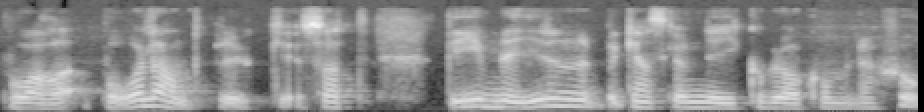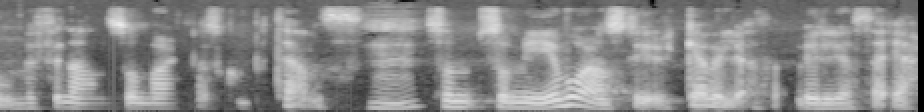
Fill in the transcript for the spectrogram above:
på, på lantbruk. Så att det blir en ganska unik och bra kombination med finans och marknadskompetens. Mm. Som, som är vår styrka vill jag, vill jag säga.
